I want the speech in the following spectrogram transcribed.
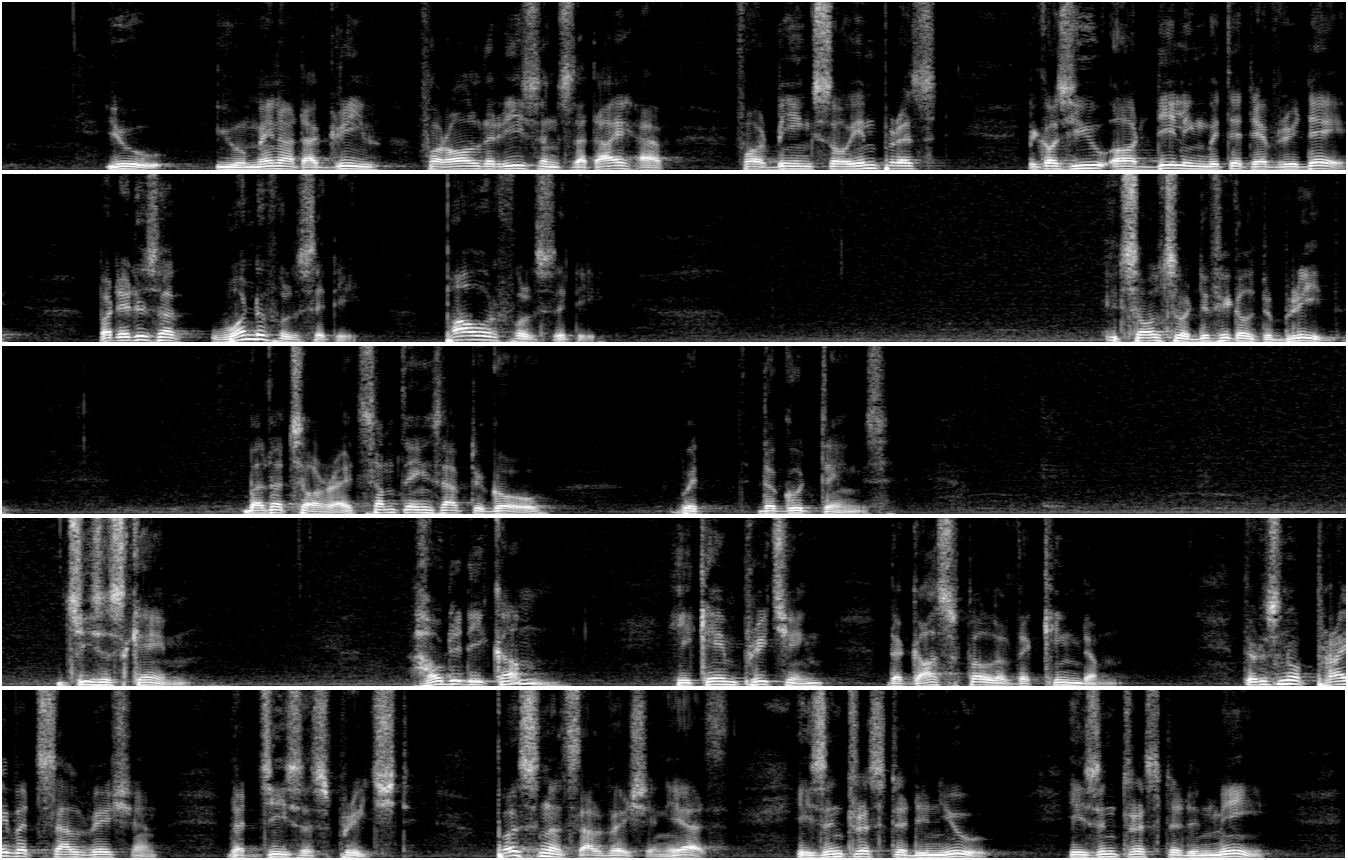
You, you may not agree for all the reasons that I have for being so impressed because you are dealing with it every day. But it is a wonderful city, powerful city. It's also difficult to breathe. But that's all right. Some things have to go with the good things. Jesus came. How did he come? He came preaching the gospel of the kingdom. There is no private salvation that Jesus preached. Personal salvation, yes. He's interested in you. He's interested in me.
